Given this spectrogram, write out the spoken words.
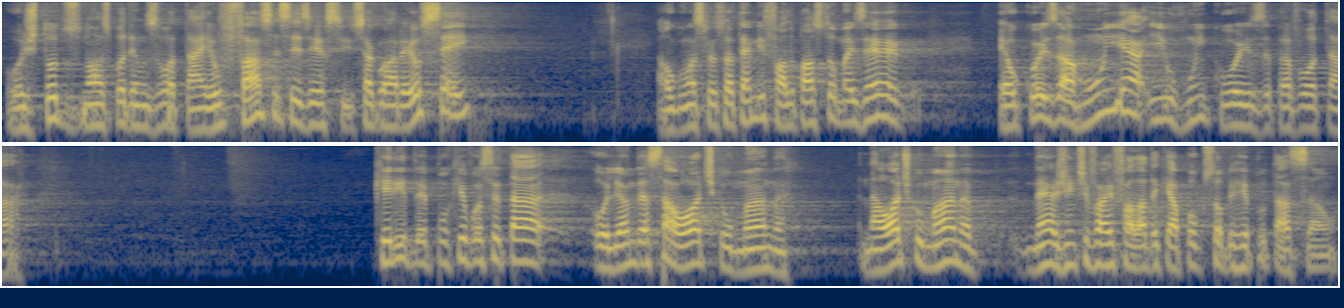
Hoje todos nós podemos votar. Eu faço esse exercício agora, eu sei. Algumas pessoas até me falam, pastor, mas é, é o coisa ruim e o ruim coisa para votar. Querido, é porque você está olhando dessa ótica humana. Na ótica humana, né, a gente vai falar daqui a pouco sobre reputação.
